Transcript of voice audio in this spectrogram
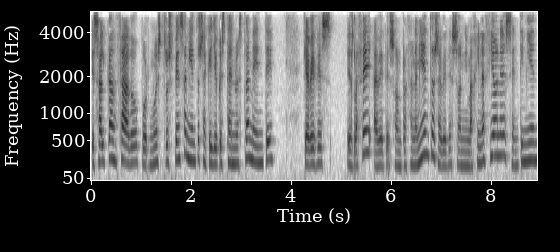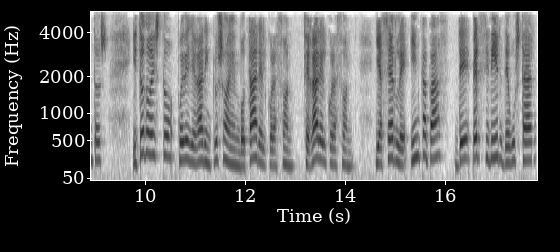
es alcanzado por nuestros pensamientos, aquello que está en nuestra mente, que a veces es la fe, a veces son razonamientos, a veces son imaginaciones, sentimientos, y todo esto puede llegar incluso a embotar el corazón, cegar el corazón y hacerle incapaz de percibir, de gustar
